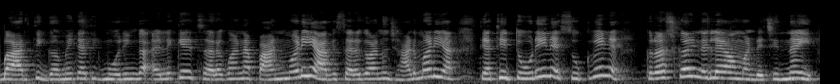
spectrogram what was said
બહારથી ગમે ત્યાંથી મોરિંગા એટલે કે સરગવાના પાન મળી આવે, સરગવાનું ઝાડ મળી આવે, ત્યાંથી તોડીને, સૂકવીને ક્રશ કરીને લેવા માંડે છે. નહીં,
